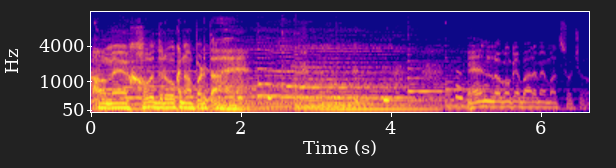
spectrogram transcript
हमें खुद रोकना पड़ता है। इन लोगों के बारे में मत सोचो।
